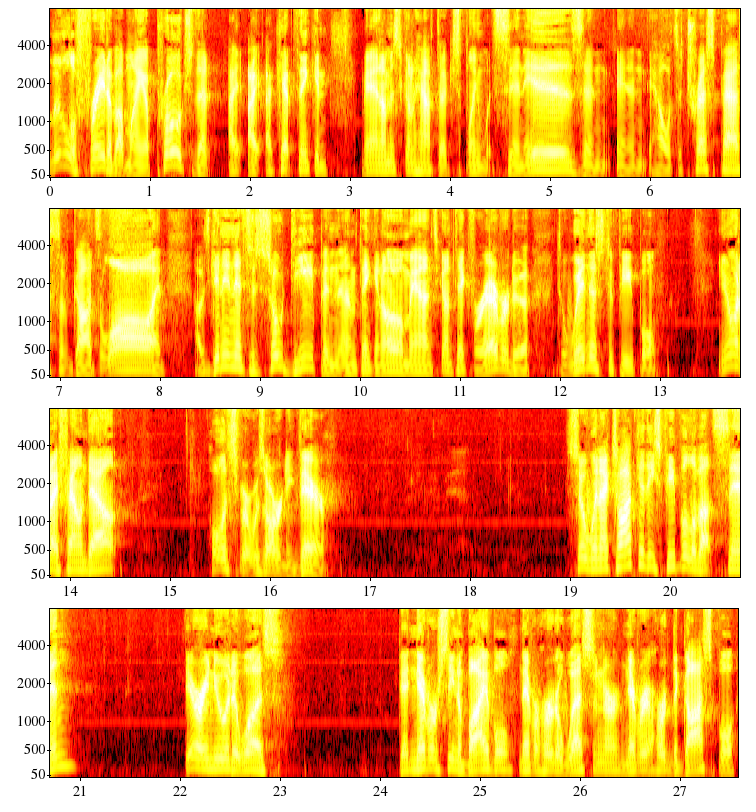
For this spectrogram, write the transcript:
little afraid about my approach that I, I, I kept thinking, man, I'm just going to have to explain what sin is and, and how it's a trespass of God's law. And I was getting into so deep, and I'm thinking, oh man, it's going to take forever to, to witness to people. You know what I found out? Holy Spirit was already there. So when I talked to these people about sin, they already knew what it was. They'd never seen a Bible, never heard a Westerner, never heard the gospel.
